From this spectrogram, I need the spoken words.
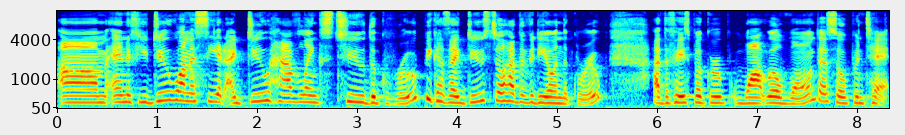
Um, and if you do want to see it, I do have links to the group because I do still have the video in the group, uh, the Facebook group Want Will Won't, that's open to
